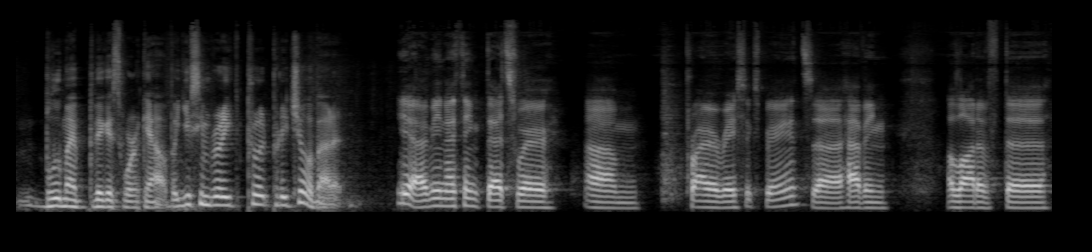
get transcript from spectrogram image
blew my biggest workout. But you seemed really pretty chill about it. Yeah, I mean, I think that's where um, prior race experience, uh, having a lot of the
